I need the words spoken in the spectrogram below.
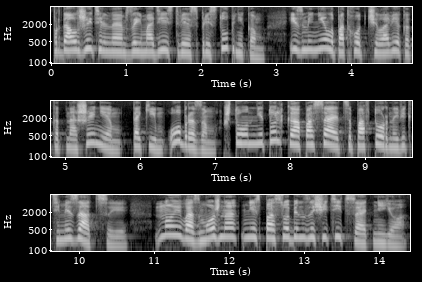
Продолжительное взаимодействие с преступником изменило подход человека к отношениям таким образом, что он не только опасается повторной виктимизации, но и, возможно, не способен защититься от нее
